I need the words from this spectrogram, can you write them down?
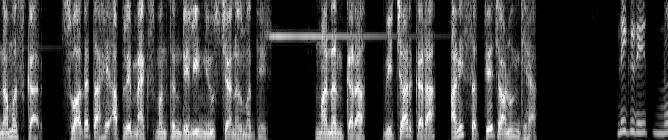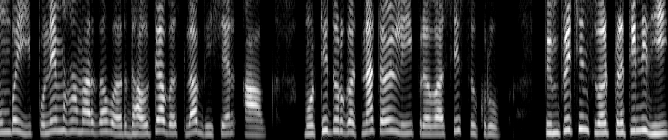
नमस्कार स्वागत आहे आपले मॅक्स मंथन डेली न्यूज चॅनलमध्ये. मनन करा विचार करा आणि सत्य जाणून घ्या. निगडीत मुंबई पुणे महामार्गावर धावत्या बसला भीषण आग. मोठी दुर्घटना टळली प्रवासी सुखरूप. पिंपरी चिंचवड प्रतिनिधी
